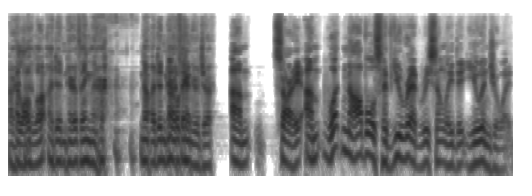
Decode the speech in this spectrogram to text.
I, Hello? I, I didn't hear a thing there. no, I didn't hear oh, okay. a thing there, Joe. Um, sorry. Um, what novels have you read recently that you enjoyed?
